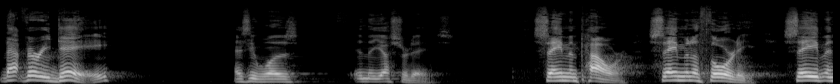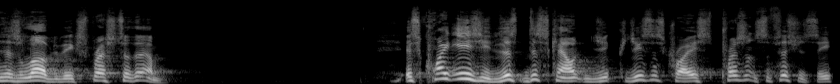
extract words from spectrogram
that very day as he was in the yesterdays. Same in power, same in authority, same in his love to be expressed to them. It's quite easy to dis- discount Jesus Christ's present sufficiency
